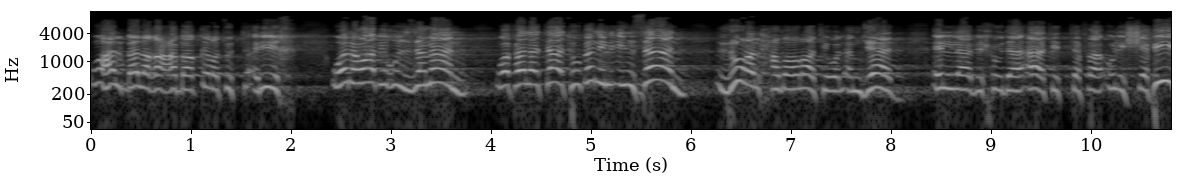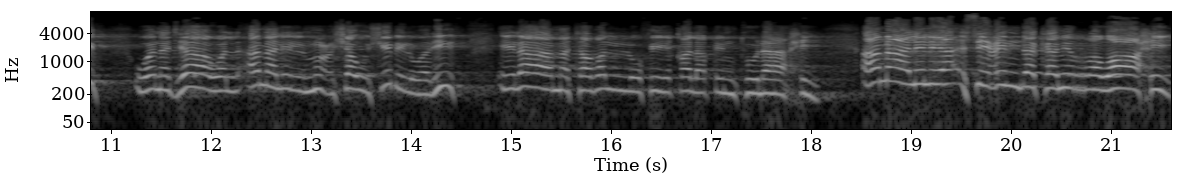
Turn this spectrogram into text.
وهل بلغ عباقرة التاريخ ونوابغ الزمان وفلتات بني الإنسان ذرى الحضارات والأمجاد إلا بحداءات التفاؤل الشفيف ونجاوى الأمل المعشوشب الوريف إلى ما تظل في قلق تلاحي. أما لليأس عندك من رواحي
